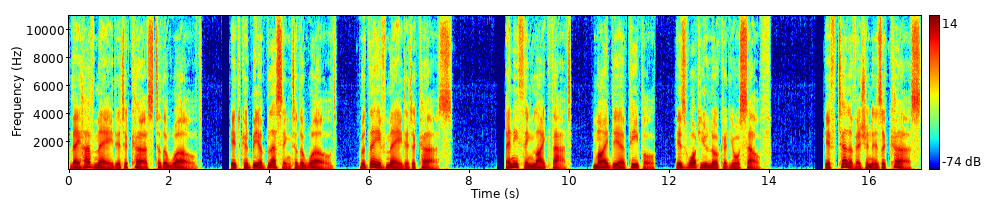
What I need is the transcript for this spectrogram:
They have made it a curse to the world. It could be a blessing to the world, but they've made it a curse. Anything like that, my dear people, is what you look at yourself. If television is a curse,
